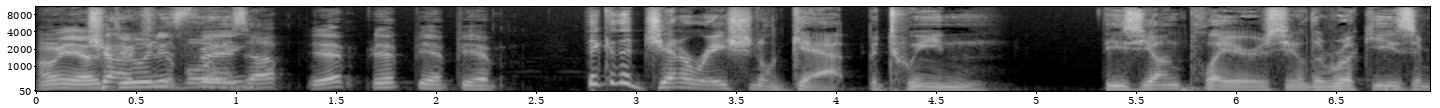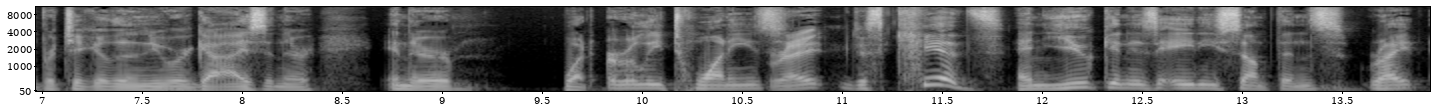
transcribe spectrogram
Oh yeah, Charging doing the boys thing. up. Yep, yep, yep, yep. Think of the generational gap between these young players, you know, the rookies in particular, the newer guys in their in their what, early twenties. Right? Just kids. And Uke in his eighty somethings, right?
